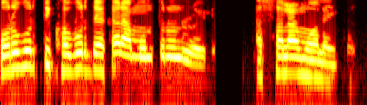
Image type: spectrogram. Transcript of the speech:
পরবর্তী খবর দেখার আমন্ত্রণ রইল। আসসালামু আলাইকুম।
